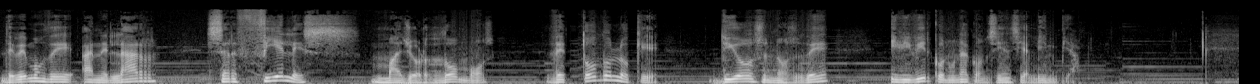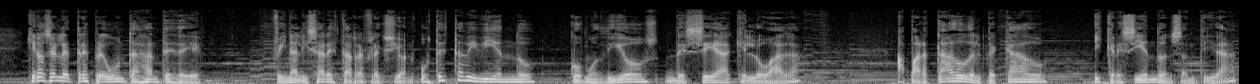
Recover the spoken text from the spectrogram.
debemos de anhelar ser fieles mayordomos de todo lo que Dios nos dé y vivir con una conciencia limpia. Quiero hacerle tres preguntas antes de finalizar esta reflexión. ¿Usted está viviendo como Dios desea que lo haga? ¿Apartado del pecado y creciendo en santidad?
